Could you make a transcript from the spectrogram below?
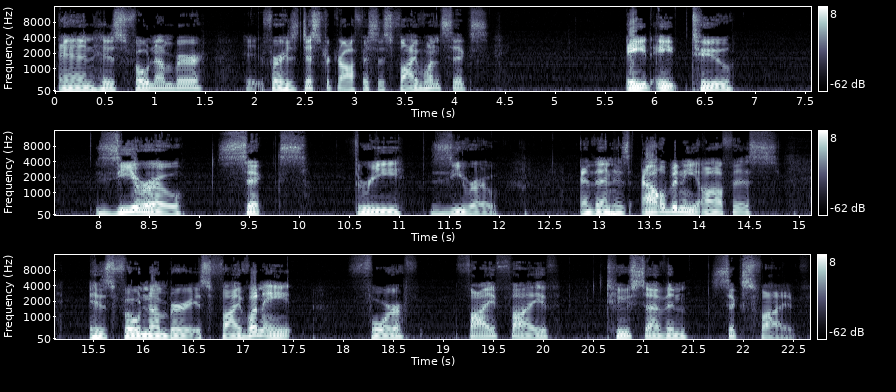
and his phone number for his district office is 516 882 06 three zero. And then his Albany office, his phone number is 518 455 2765.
